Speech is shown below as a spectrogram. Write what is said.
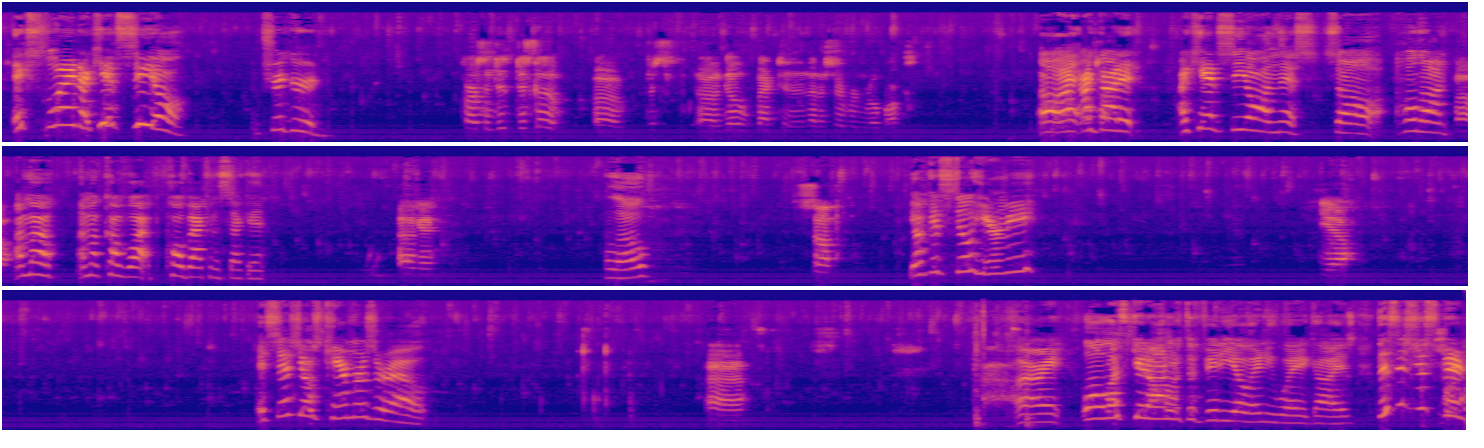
Explain! I can't see y'all! I'm triggered. Carson, just just go, uh, just uh, go back to another server in Roblox. Oh, I, I got it. I can't see y'all on this. So, hold on. Oh, I'm gonna, I'm gonna come call back in a second. okay. Hello? Sup? Y'all can still hear me? Yeah. It says y'all's cameras are out. Uh, Alright. Well, let's get on with the video anyway, guys. This has just been,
